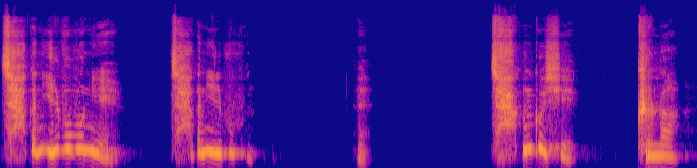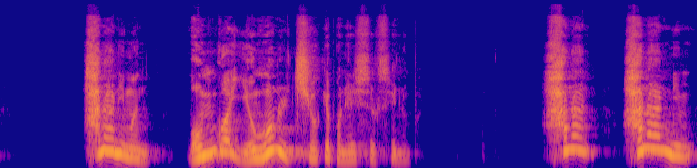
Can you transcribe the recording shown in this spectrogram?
작은 일부분이에요. 작은 일부분. 예. 작은 것이에요. 그러나 하나님은 몸과 영혼을 지옥에 보내실 수 있는 분. 하나 하나님은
